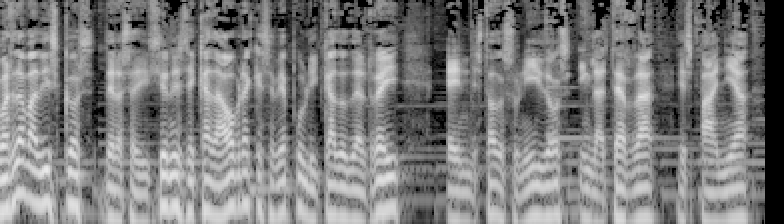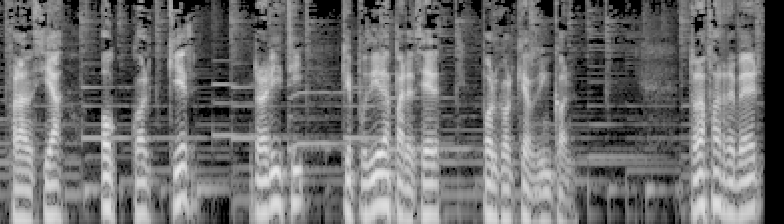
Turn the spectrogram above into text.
Guardaba discos de las ediciones de cada obra que se había publicado del rey en Estados Unidos, Inglaterra, España, Francia o cualquier rarity que pudiera aparecer por cualquier rincón. Rafa Revert,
